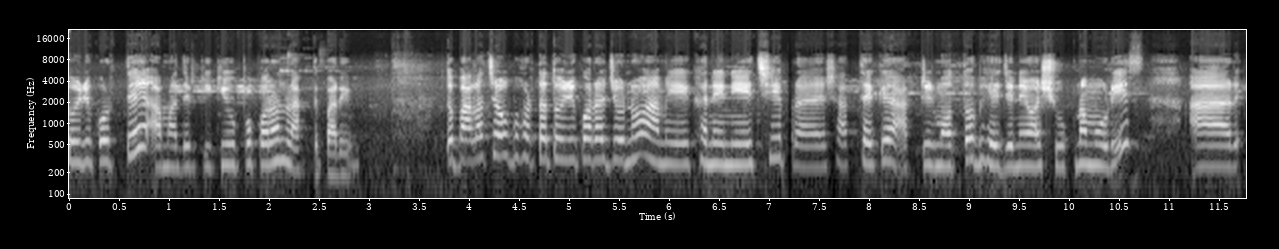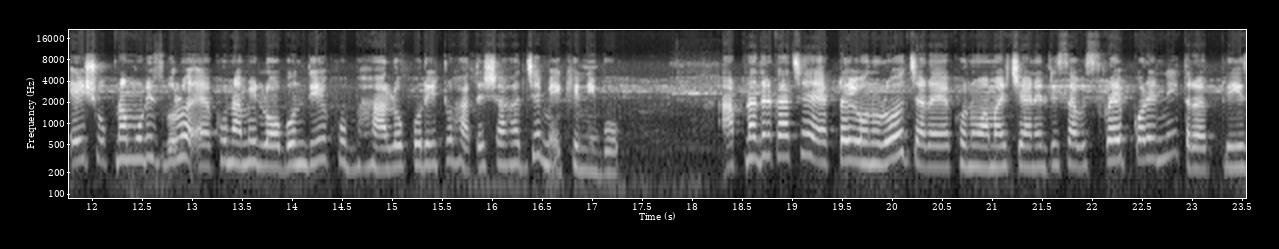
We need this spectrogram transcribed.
তৈরি করতে আমাদের কি কি উপকরণ লাগতে পারে। তো বালাচাও ভর্তা তৈরি করার জন্য আমি এখানে নিয়েছি প্রায় সাত থেকে আটটির মতো ভেজে নেওয়া শুকনো মরিচ আর এই শুকনো মরিচগুলো এখন আমি লবণ দিয়ে খুব ভালো করে একটু হাতের সাহায্যে মেখে নিব। আপনাদের কাছে একটাই অনুরোধ, যারা এখনও আমার চ্যানেলটি সাবস্ক্রাইব করেননি, তারা প্লিজ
